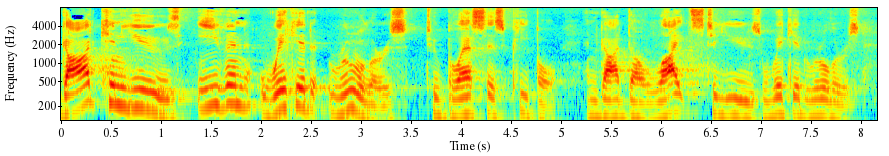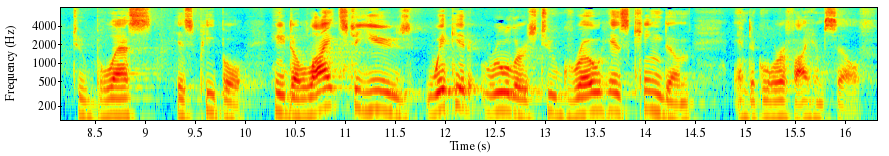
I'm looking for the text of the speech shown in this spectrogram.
God can use even wicked rulers to bless his people, and God delights to use wicked rulers to bless his people. He delights to use wicked rulers to grow his kingdom and to glorify himself.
